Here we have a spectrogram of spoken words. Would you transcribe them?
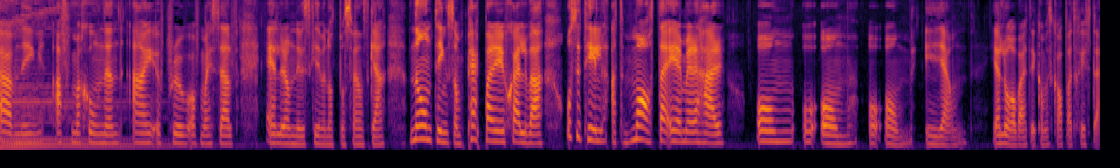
övning, affirmationen I approve of myself eller om ni vill skriva något på svenska. Någonting som peppar er själva och se till att mata er med det här om och om och om igen. Jag lovar att det kommer skapa ett skifte.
